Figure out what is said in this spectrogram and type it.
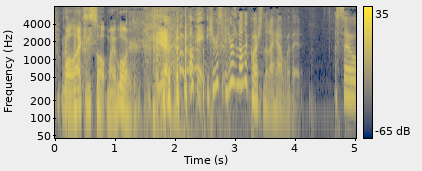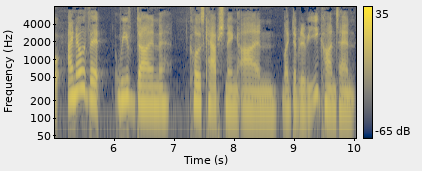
while I consult my lawyer. Yeah. okay, here's here's another question that I have with it. So I know that we've done closed captioning on like WWE content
